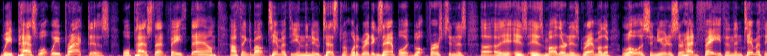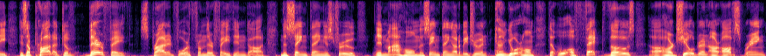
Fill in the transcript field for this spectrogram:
We pass what we practice. We'll pass that faith down. I think about Timothy in the New Testament. What a great example. It dwelt first in his, uh, his, his mother and his grandmother. Lois and Eunice had faith, and then Timothy is a product of their faith sprouted forth from their faith in God. The same thing is true in my home. The same thing ought to be true in your home that will affect those, uh, our children, our offspring,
